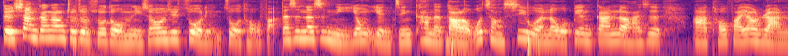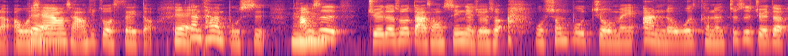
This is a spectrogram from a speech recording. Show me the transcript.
对，像刚刚九九说的，我们女生会去做脸、做头发，但是那是你用眼睛看得到了，我长细纹了，我变干了，还是啊头发要染了啊？我现在要想要去做 C 的，对，但他们不是，他们是觉得说打从心里觉得说啊，我胸部久没按了，我可能就是觉得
